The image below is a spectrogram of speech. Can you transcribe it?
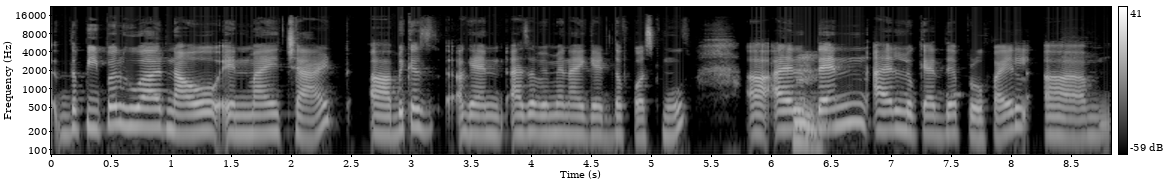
the people who are now in my chat, uh, because again, as a woman, I get the first move. Uh, I'll Hmm. then I'll look at their profile um,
